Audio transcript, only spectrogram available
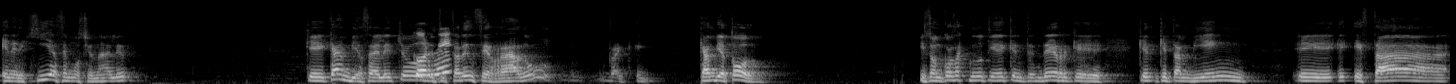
energías emocionales que cambia. O sea, el hecho de estar encerrado cambia todo. Y son cosas que uno tiene que entender, que, también eh, está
